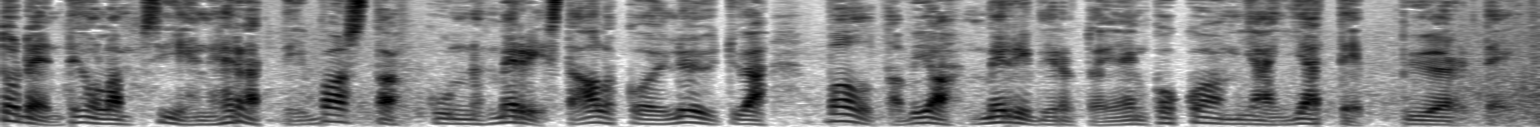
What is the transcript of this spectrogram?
todenteolla siihen herättiin vasta, kun meristä alkoi löytyä valtavia merivirtojen kokoamia jätepyörteitä.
